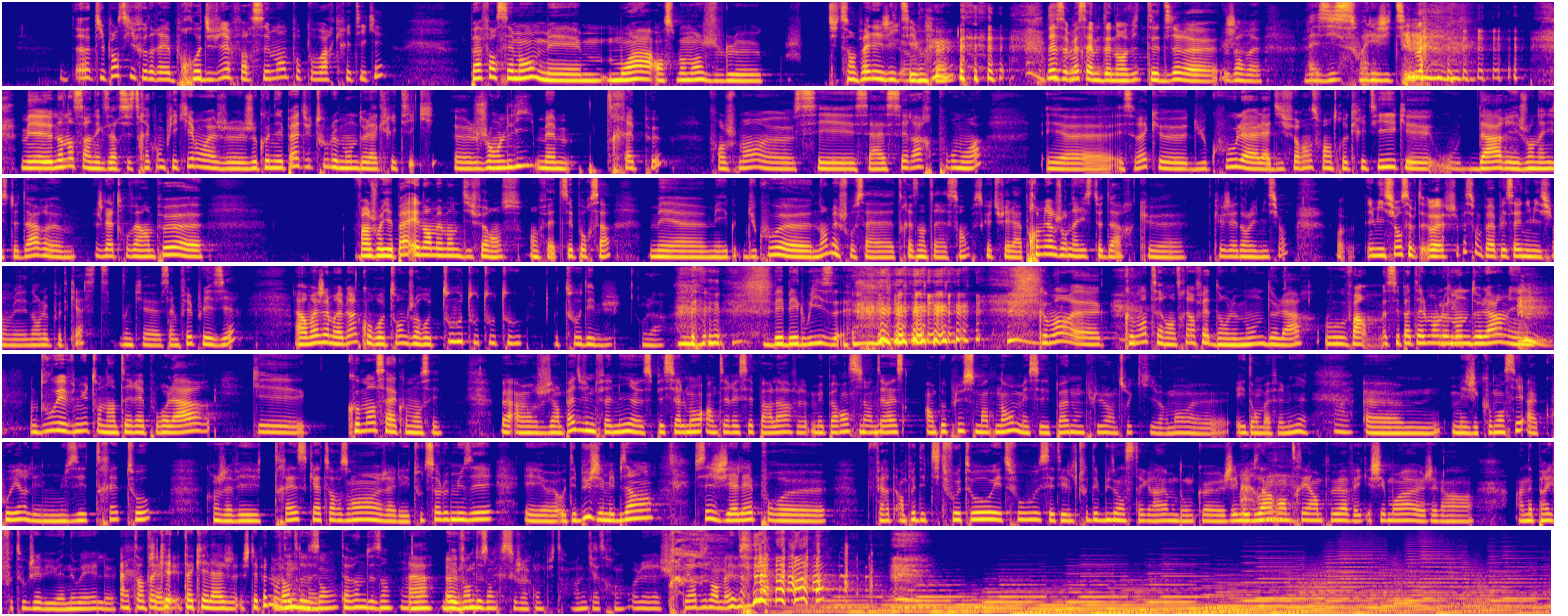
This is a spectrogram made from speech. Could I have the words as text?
Euh, tu penses qu'il faudrait produire forcément pour pouvoir critiquer? Pas forcément, mais moi, en ce moment, je le. Tu te sens pas légitime, quoi. non, moi, ça me donne envie de te dire, euh, genre, euh, vas-y, sois légitime. Mais non, non, c'est un exercice très compliqué. Moi, je ne connais pas du tout le monde de la critique. Euh, J'en lis même très peu. Franchement, euh, c'est assez rare pour moi. Et, euh, et c'est vrai que du coup, la, la différence entre critique et, ou d'art et journaliste d'art, euh, je la trouvais un peu. euh, Enfin, je voyais pas énormément de différence, en fait, c'est pour ça. Mais, euh, mais du coup, euh, non, mais je trouve ça très intéressant parce que tu es la première journaliste d'art que, que j'ai dans l'émission. Émission, c'est ouais, je sais pas si on peut appeler ça une émission, mais dans le podcast. Donc, euh, ça me fait plaisir. Alors, moi, j'aimerais bien qu'on retourne genre au tout, tout, tout, tout, au tout début. Voilà. Bébé Louise. comment euh, comment t'es rentrée en fait dans le monde de l'art? Ou enfin, c'est pas tellement le monde de l'art, mais d'où est venu ton intérêt pour l'art? Comment ça a commencé? Bah, alors, je viens pas d'une famille euh, spécialement intéressée par l'art. Mes parents s'y Mhm. intéressent un peu plus maintenant, mais c'est pas non plus un truc qui vraiment euh, est dans ma famille. Ouais. Euh, mais j'ai commencé à courir les musées très tôt. Quand j'avais 13-14 ans, j'allais toute seule au musée. Et euh, au début, j'aimais bien. Tu sais, j'y allais pour faire un peu des petites photos et tout. C'était le tout début d'Instagram. Donc, euh, j'aimais Ah bien ouais. rentrer un peu avec. Chez moi, euh, j'avais un, un appareil photo que j'avais eu à Noël. Attends, t'as quel, t'as quel âge? Je t'ai pas demandé. ton 22 âge. ans. T'as 22 ans. Ouais. Ah, Euh, des- 22 ans, qu'est-ce que je raconte Putain, 24 ans. Oh là là, je suis perdue dans ma vie.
